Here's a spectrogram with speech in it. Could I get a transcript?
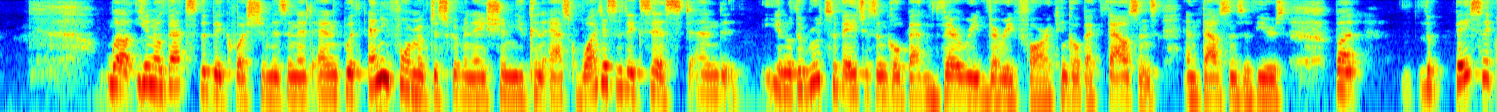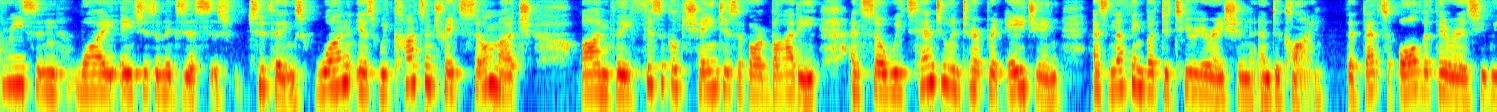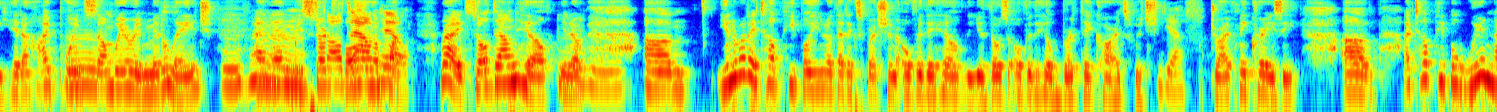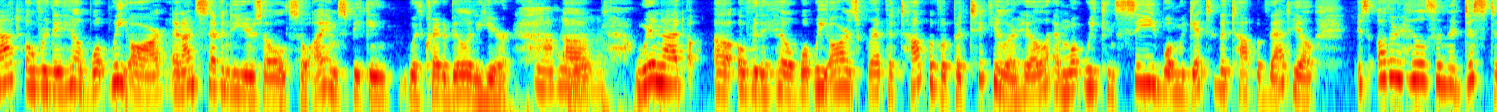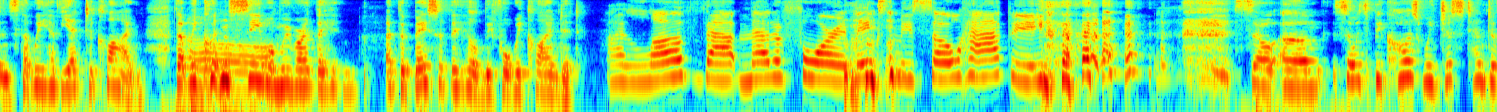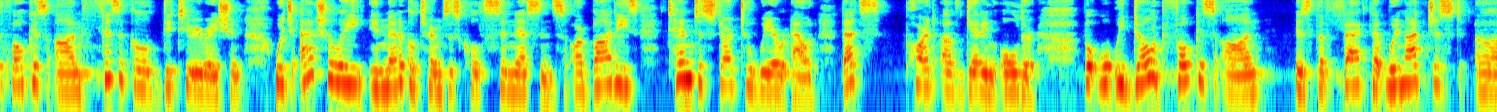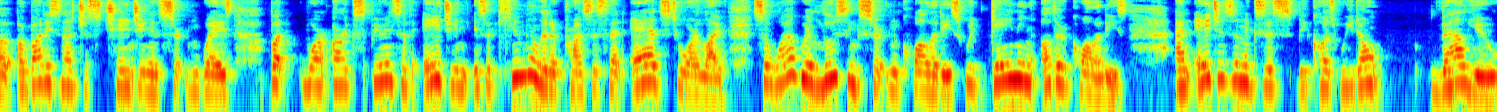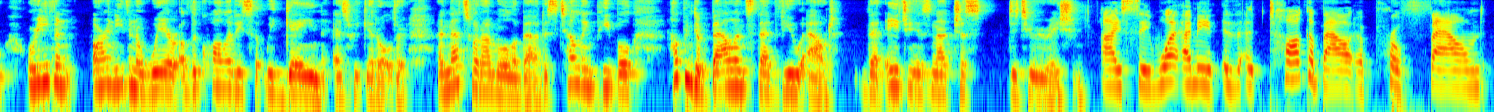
Well, you know, that's the big question, isn't it? And with any form of discrimination, you can ask, why does it exist? And you know, the roots of ageism go back very, very far. It can go back thousands and thousands of years. But the basic reason why ageism exists is two things. One is we concentrate so much on the physical changes of our body, and so we tend to interpret aging as nothing but deterioration and decline that that's all that there is. We hit a high point mm. somewhere in middle age, mm-hmm. and then we start falling downhill. apart. Right, it's all downhill. You know, mm-hmm. um, you know what I tell people? You know that expression "over the hill," those over the hill birthday cards, which yes. drive me crazy. Um, I tell people we're not over the hill. What we are, and I'm 70 years old, so I am speaking with credibility here. Mm-hmm. Uh, we're not uh, over the hill. What we are is we're at the top of a particular hill, and what we can see when we get to the top of that hill is other hills in the distance that we have yet to climb, that we oh. couldn't see when we were at the at the base of the hill before we climbed it. I love that metaphor. It makes me so happy. So, um, so it's because we just tend to focus on physical deterioration, which actually, in medical terms, is called senescence. Our bodies tend to start to wear out. That's part of getting older. But what we don't focus on is the fact that we're not just uh, our body's not just changing in certain ways but where our experience of aging is a cumulative process that adds to our life. So while we're losing certain qualities we're gaining other qualities. And ageism exists because we don't value or even aren't even aware of the qualities that we gain as we get older. And that's what i'm all about is telling people helping to balance that view out that aging is not just deterioration. I see. What I mean, uh, talk about a profound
